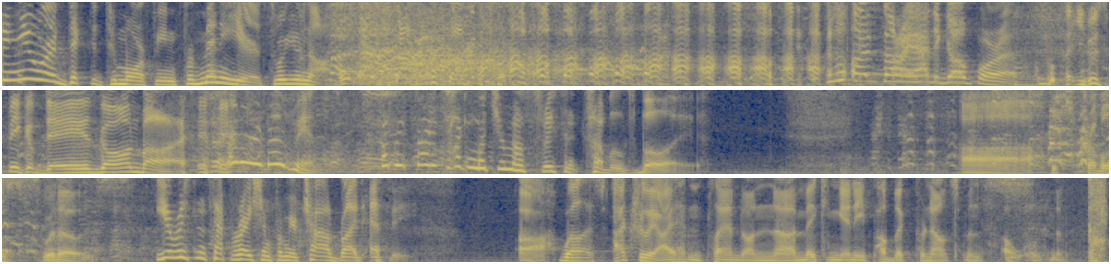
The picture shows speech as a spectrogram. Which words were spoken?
Adrian, you were addicted to morphine for many years, were you not? stop stop I'm sorry, I had to go for it. You speak of days gone by. Anyways, Adrian, have we started talking about your most recent troubles, boy? Ah, which troubles were those? Your recent separation from your child bride, Effie. Ah, well, actually, I hadn't planned on uh, making any public pronouncements. Oh, you've got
